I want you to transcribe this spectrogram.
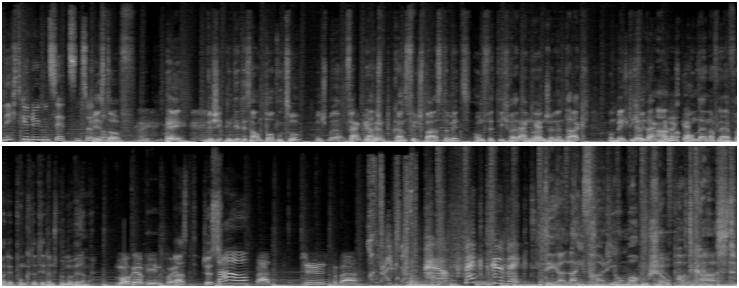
Nicht genügend Sätzen zu Christoph, hey, wir schicken dir die Soundbottle zu. Wünschen mir ganz, Dankeschön. ganz viel Spaß damit und für dich heute Danke. noch einen schönen Tag. Und melde dich Ja, wieder danke, an, danke. online auf liveradio.at, dann spielen wir wieder mal. Mach ich auf jeden Fall. Passt, tschüss. Ciao. Passt. Tschüss, Baba. Perfekt geweckt. Der Live-Radio Morgenshow Podcast.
